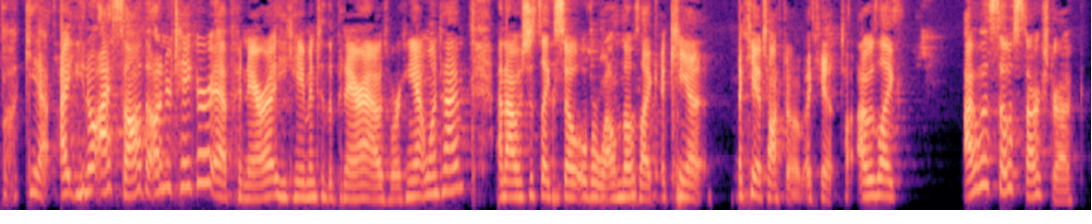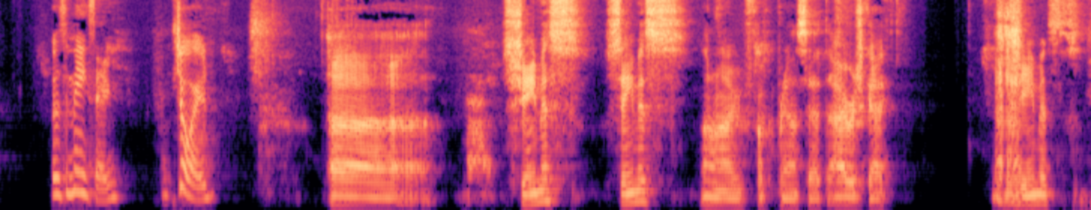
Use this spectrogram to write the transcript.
Fuck yeah. I you know, I saw The Undertaker at Panera. He came into the Panera I was working at one time, and I was just like so overwhelmed. I was like, I can't I can't talk to him. I can't talk. I was like, I was so starstruck. It was amazing. George. Uh, Sheamus. Sheamus. I don't know how you fucking pronounce that. The Irish guy. Sheamus.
